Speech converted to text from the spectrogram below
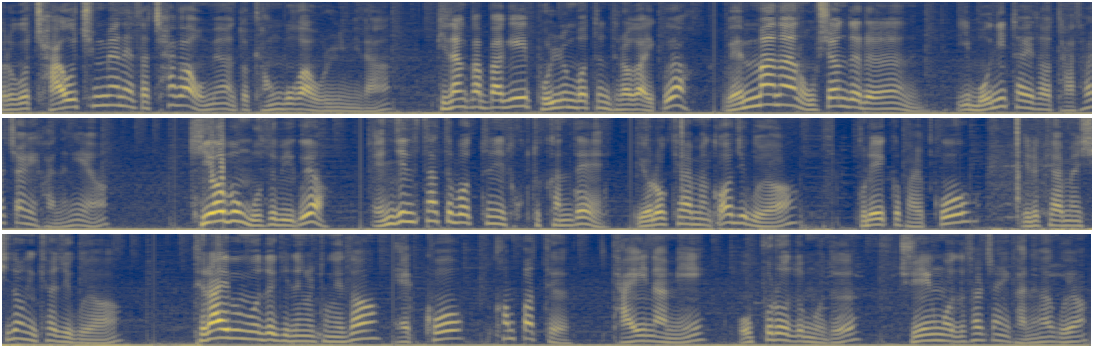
그리고 좌우 측면에서 차가 오면 또 경보가 울립니다. 비상 깜빡이 볼륨 버튼 들어가 있고요. 웬만한 옵션들은 이 모니터에서 다 설정이 가능해요. 기어봉 모습이고요. 엔진 스타트 버튼이 독특한데 이렇게 하면 꺼지고요. 브레이크 밟고 이렇게 하면 시동이 켜지고요. 드라이브 모드 기능을 통해서 에코, 컴퍼트, 다이나믹, 오프로드 모드, 주행 모드 설정이 가능하고요.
